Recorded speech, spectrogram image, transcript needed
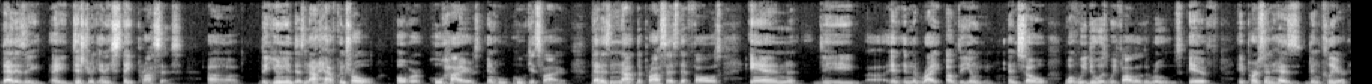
that is a, a district and a state process. Uh, the union does not have control over who hires and who, who gets fired. That is not the process that falls in the uh, in, in the right of the union. And so what we do is we follow the rules. If a person has been cleared,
